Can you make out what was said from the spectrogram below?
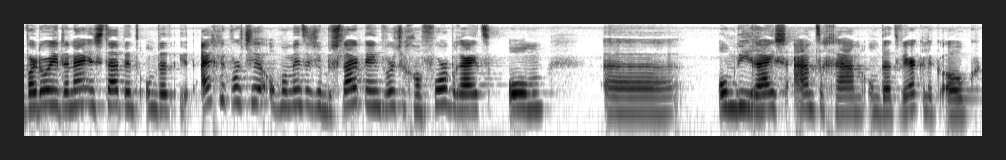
waardoor je daarna in staat bent om dat. Eigenlijk word je op het moment dat je een besluit neemt, word je gewoon voorbereid om om die reis aan te gaan, om daadwerkelijk ook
